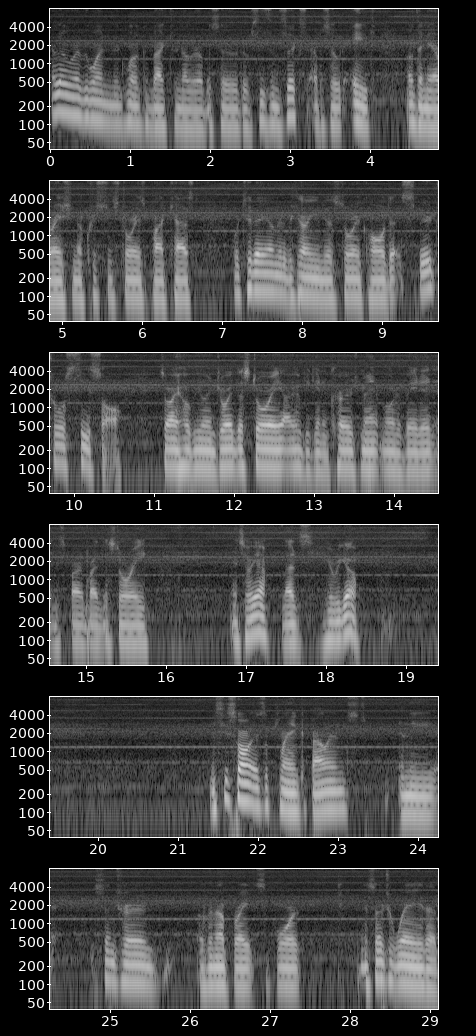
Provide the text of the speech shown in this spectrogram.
Hello, everyone, and welcome back to another episode of Season 6, Episode 8 of the Narration of Christian Stories podcast. Where today I'm going to be telling you this story called Spiritual Seesaw. So I hope you enjoyed the story. I hope you get encouragement, motivated, inspired by the story. And so, yeah, let's, here we go. The seesaw is a plank balanced in the center of an upright support in such a way that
